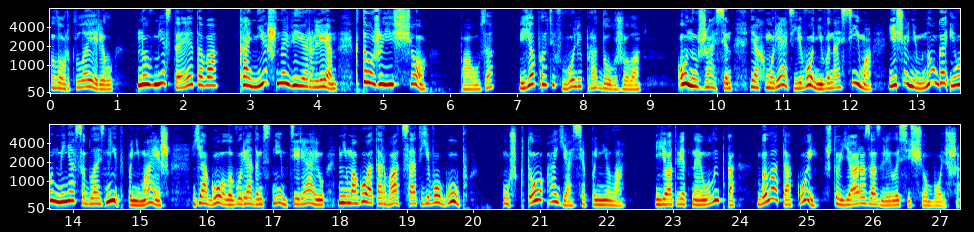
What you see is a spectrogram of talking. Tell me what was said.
лорд Лейрил, но вместо этого «Конечно, Верлен! Кто же еще?» Пауза, я против воли продолжила – он ужасен, и охмурять его невыносимо. Еще немного, и он меня соблазнит, понимаешь? Я голову рядом с ним теряю, не могу оторваться от его губ. Уж кто, а Яся поняла. Ее ответная улыбка была такой, что я разозлилась еще больше.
